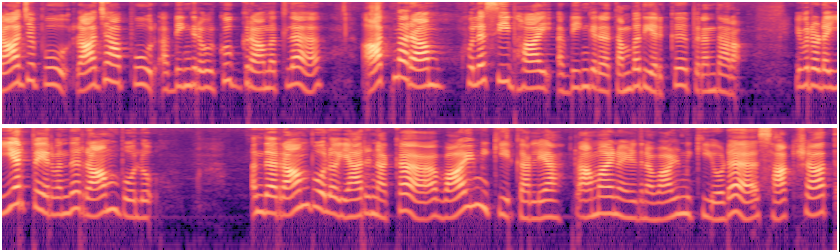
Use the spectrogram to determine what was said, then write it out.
ராஜபூர் ராஜாப்பூர் அப்படிங்கிற ஒரு குக் கிராமத்தில் ஆத்மராம் குலசி பாய் அப்படிங்கிற தம்பதியருக்கு பிறந்தாராம். இவரோட இயற்பெயர் வந்து ராம் போலோ அந்த ராம்போலோ யாருனாக்கா வால்மீகி இருக்கார் இல்லையா? ராமாயணம் எழுதின வால்மீகியோட சாக்ஷாத்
